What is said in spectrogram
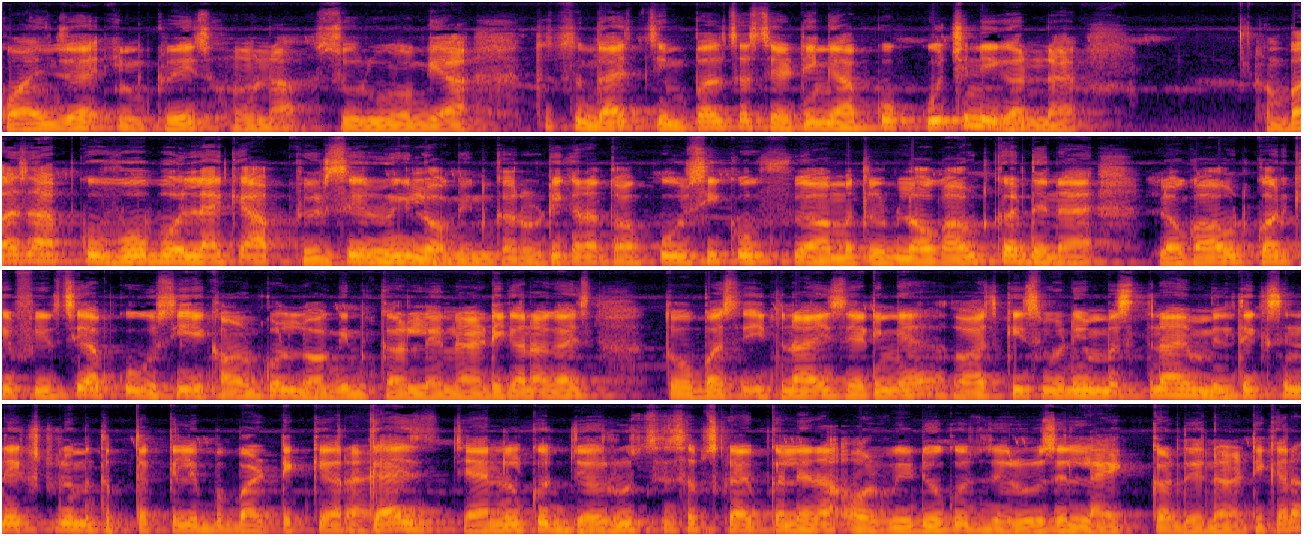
कॉइन जो है इंक्रीज होना शुरू हो गया। तो गाय सिंपल सा सेटिंग है, आपको कुछ नहीं करना है। बस आपको वो बोल है कि आप फिर से री लॉग इन करो, ठीक है ना? तो आपको उसी को मतलब लॉग आउट कर देना है। लॉग आउट करके फिर से आपको उसी अकाउंट को लॉग इन कर लेना है, ठीक है ना गाइज़ तो बस इतना ही सेटिंग है। तो आज की इस वीडियो में बस इतना है। मिलते किसी नेक्स्ट वीडियो में। तब तक के लिए बब्बा टेक केयर गाइज़ चैनल को ज़रूर से सब्सक्राइब कर लेना और वीडियो को ज़रूर से लाइक कर देना, ठीक है ना?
